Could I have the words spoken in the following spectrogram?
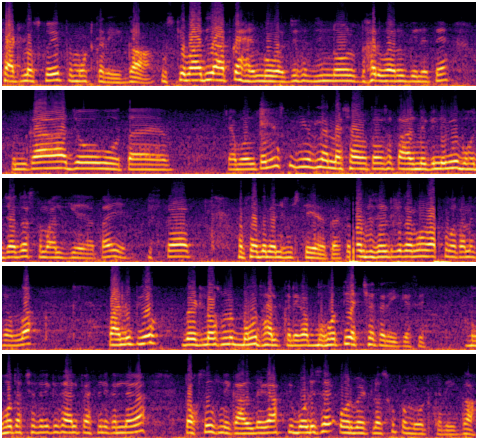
फैट लॉस को ये प्रमोट करेगा। उसके बाद ये आपका हैंगओवर जैसे जिन लोग दारू वारू पी लेते हैं, उनका जो वो होता है क्या बोलते हैं उसको कि मतलब नशा होता है, उसे तारने के लिए भी बहुत ज़्यादा इस्तेमाल किया जाता है ये। इसका सबसे ज़्यादा बेनिफिट से रहता है। तो अब रिज़ल्ट की तरफ़ मैं आपको बताना चाहूँगा, पानी पियो वेट लॉस में बहुत हेल्प करेगा, बहुत ही अच्छे तरीके से। बहुत अच्छे तरीके से हेल्प ऐसे निकल लेगा टॉक्सिन्स निकाल देगा आपकी बॉडी से और वेट लॉस को प्रमोट करेगा।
